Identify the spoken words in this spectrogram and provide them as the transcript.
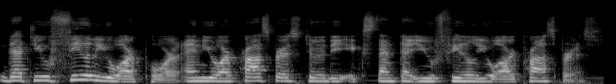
that you feel you are poor and you are prosperous to the extent that you feel you are prosperous.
